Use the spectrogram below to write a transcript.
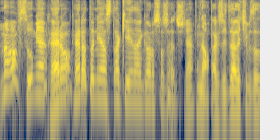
No, w sumie, hero, hero to nie aż takie najgorsza rzecz, nie? No, także zalecimy za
